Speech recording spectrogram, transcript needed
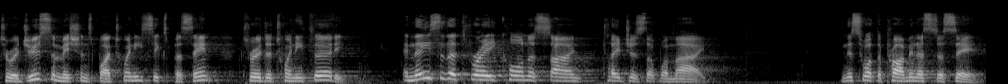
to reduce emissions by 26 per cent through to 2030. And these are the three cornerstone pledges that were made. And this is what the Prime Minister said.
